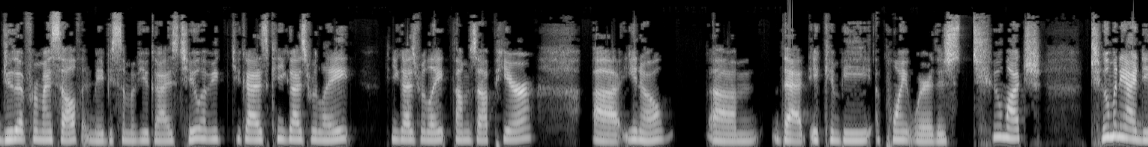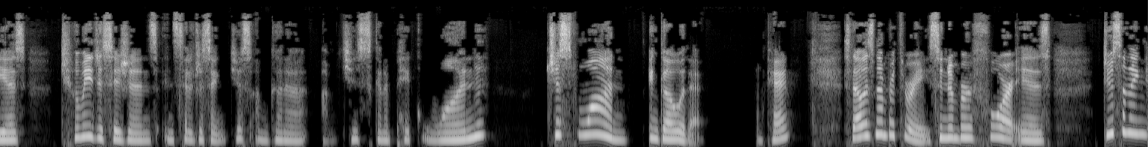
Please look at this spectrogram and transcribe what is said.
do that for myself and maybe some of you guys too. Have you, you guys, can you guys relate? Can you guys relate? Thumbs up here. Uh, you know, um, that it can be a point where there's too much, too many ideas, too many decisions instead of just saying, just, I'm gonna, I'm just gonna pick one, just one and go with it. Okay. So that was number three. So number four is do something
